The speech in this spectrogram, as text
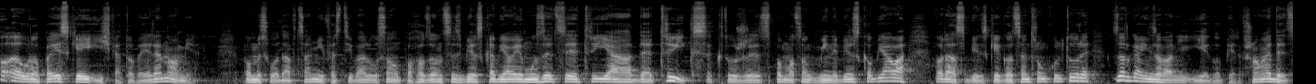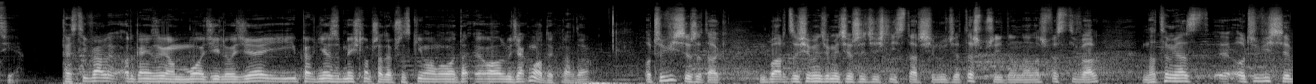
o europejskiej i światowej renomie. Pomysłodawcami festiwalu są pochodzący z Bielska Białej muzycy Tria The Tricks, którzy z pomocą gminy Bielsko-Biała oraz Bielskiego Centrum Kultury zorganizowali jego pierwszą edycję. Festiwal organizują młodzi ludzie i pewnie z myślą przede wszystkim o, młoda- o ludziach młodych, prawda? Oczywiście, że tak. Bardzo się będziemy cieszyć, jeśli starsi ludzie też przyjdą na nasz festiwal. Natomiast e, oczywiście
